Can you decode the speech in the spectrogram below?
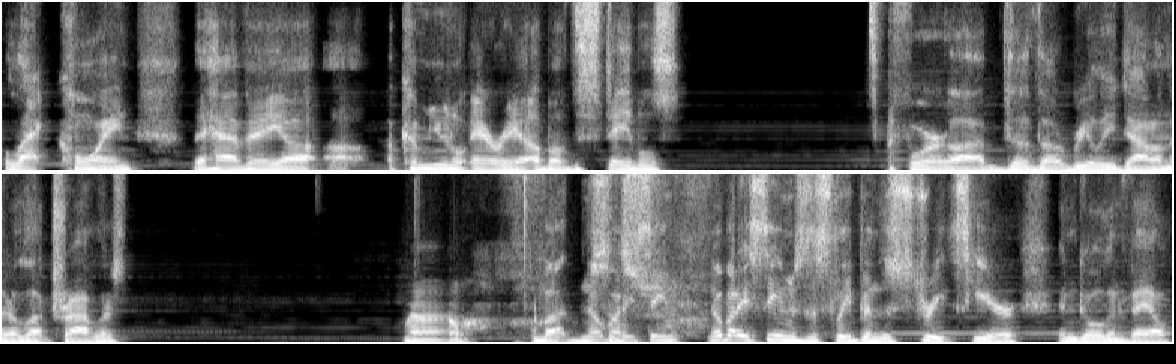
lack coin, they have a uh, a- a communal area above the stables for uh, the the really down on their luck travelers. Wow. But nobody Since- seem nobody seems to sleep in the streets here in Golden Vale,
